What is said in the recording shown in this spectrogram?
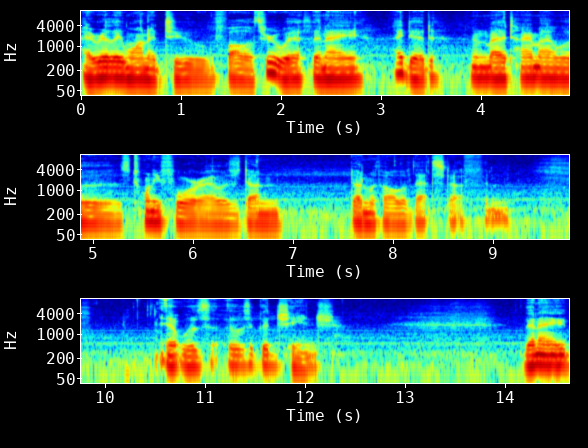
I really wanted to follow through with, and I I did. And by the time I was 24, I was done done with all of that stuff, and it was it was a good change. Then I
